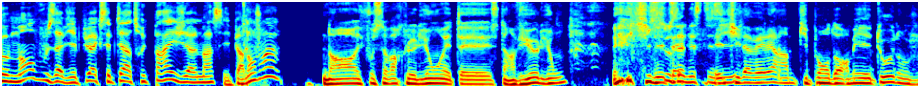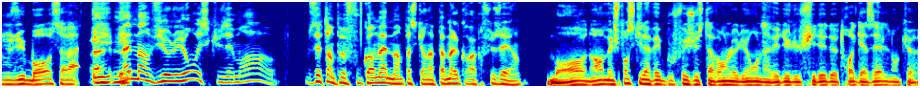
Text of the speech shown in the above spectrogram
Comment vous aviez pu accepter un truc pareil, Gilles C'est hyper dangereux. Non, il faut savoir que le lion était, c'était un vieux lion et qu'il Sous était- anesthésie. et qu'il avait l'air un petit peu endormi et tout, donc je me suis dit bon, ça va. Euh, Et- et- même un vieux lion, excusez-moi. Vous êtes un peu fou quand même, hein, parce qu'il y en a pas mal qui auraient refusé. Hein. Bon, non, mais je pense qu'il avait bouffé juste avant le lion. On avait dû lui filer deux, trois gazelles. Donc, euh,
